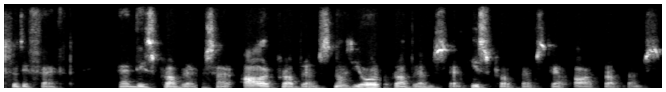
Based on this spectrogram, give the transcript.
to the fact that these problems are our problems, not your problems and his problems, they're our problems.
